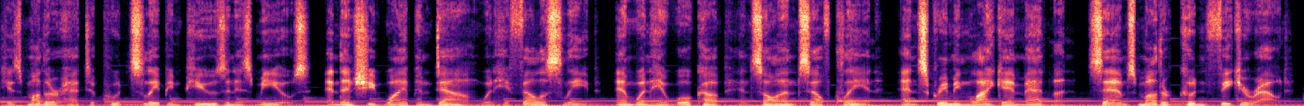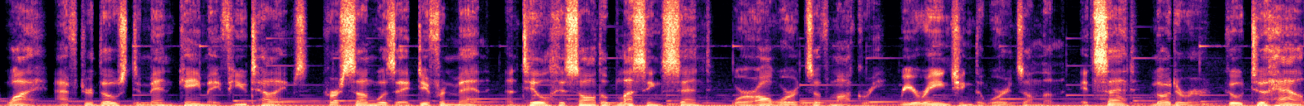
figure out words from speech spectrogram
His mother had to put sleeping pews in his meals, and then she'd wipe him down when he fell asleep. And when he woke up and saw himself clean and screaming like a madman, Sam's mother couldn't figure out why. After those two men came a few times, her son was a different man until he saw the blessings sent were all words of mockery, rearranging the words on them. It said, murderer, go to hell.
